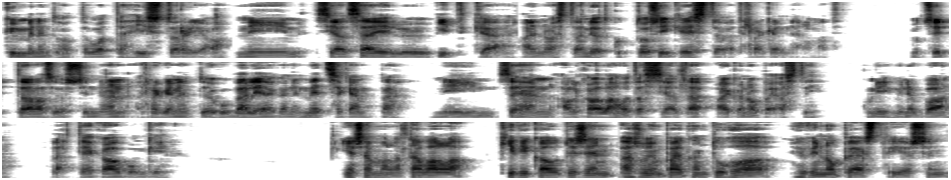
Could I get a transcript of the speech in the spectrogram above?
10 000 vuotta historiaa, niin siellä säilyy pitkään ainoastaan jotkut tosi kestävät rakennelmat. Mutta sitten taas, jos sinne on rakennettu joku väliaikainen metsäkämppä, niin sehän alkaa lahota sieltä aika nopeasti, kun ihminen vaan lähtee kaupunkiin. Ja samalla tavalla kivikautisen asuinpaikan tuhoaa hyvin nopeasti, jos sen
